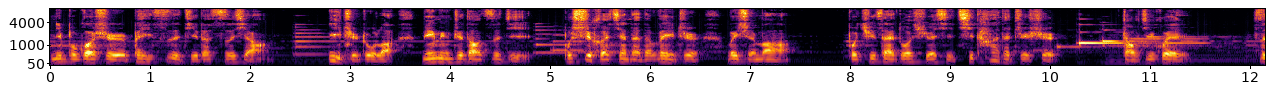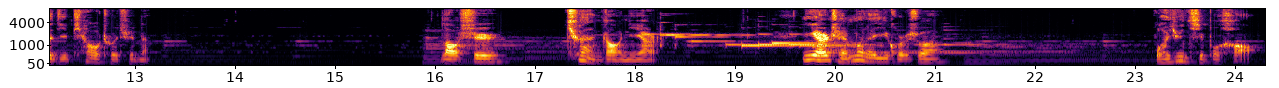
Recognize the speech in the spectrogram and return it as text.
你不过是被自己的思想抑制住了。明明知道自己不适合现在的位置，为什么不去再多学习其他的知识，找机会自己跳出去呢？老师劝告尼尔。尼尔沉默了一会儿，说：“我运气不好，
